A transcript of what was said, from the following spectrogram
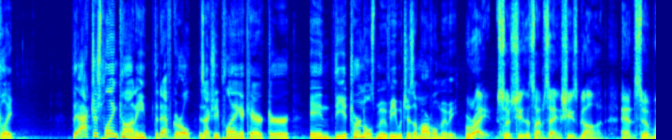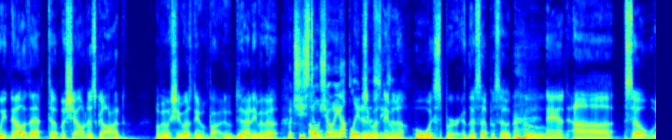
like the actress playing Connie, the deaf girl, is actually playing a character in the Eternals movie, which is a Marvel movie. Right. So she that's what I'm saying. She's gone. And so we know that uh, Michonne is gone. I mean, she wasn't even part, not even a. But she's still a- showing up later. She this wasn't season. even a whisper in this episode. Oh. And uh, so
